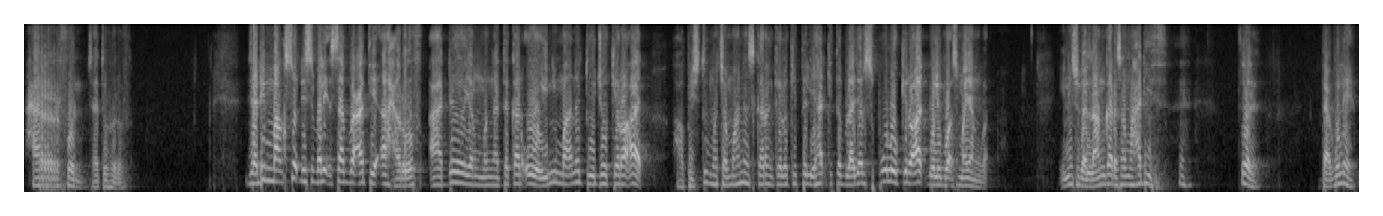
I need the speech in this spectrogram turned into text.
Harfun satu huruf. Jadi maksud di sebalik sab'ati ahruf ada yang mengatakan oh ini makna tujuh kiraat. Habis tu macam mana sekarang kalau kita lihat kita belajar sepuluh kiraat boleh buat semayang pak? Ini sudah langgar sama hadis. Betul? Tak boleh.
